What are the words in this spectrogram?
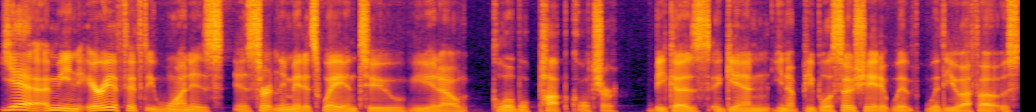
Yeah, I mean, Area 51 is is certainly made its way into, you know, global pop culture because again, you know, people associate it with with UFOs.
